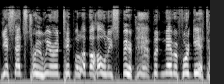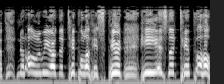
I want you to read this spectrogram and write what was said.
Yes, that's true. We are a temple of the Holy Spirit, but never forget, not only we are the temple of His Spirit, He is the temple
